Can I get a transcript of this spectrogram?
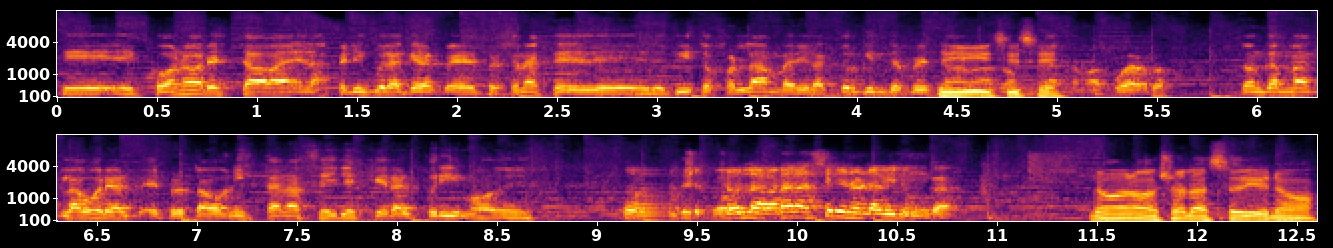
Que eh, Connor estaba en las películas que era el personaje de, de Christopher Lambert, y el actor que interpretaba Sí, sí, sí. no me acuerdo. Duncan McLeod era el, el protagonista en la serie, que era el primo de. No, yo, yo la verdad la serie no la vi nunca. No, no, yo la serie no.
